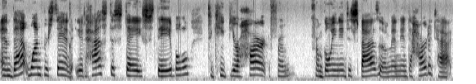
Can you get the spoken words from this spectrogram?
And that 1%, it has to stay stable to keep your heart from, from going into spasm and into heart attack.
